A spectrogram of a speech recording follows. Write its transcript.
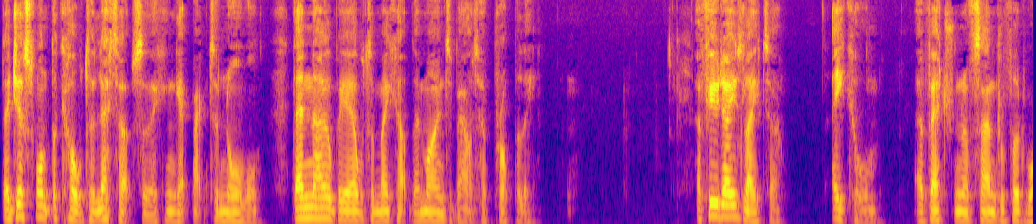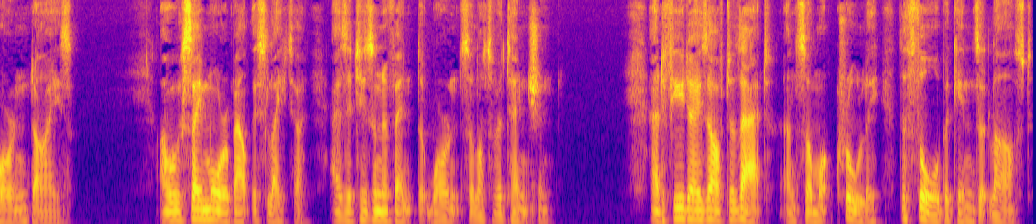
They just want the cold to let up so they can get back to normal. Then they'll be able to make up their minds about her properly. A few days later, Acorn, a veteran of Sandalford Warren, dies. I will say more about this later, as it is an event that warrants a lot of attention. And a few days after that, and somewhat cruelly, the thaw begins at last,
